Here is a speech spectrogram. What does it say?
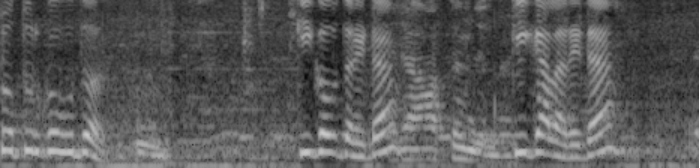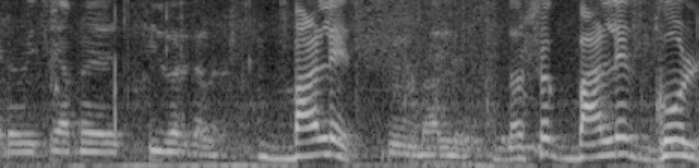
চতুর কবুতর। কি কবুতর এটা? এটা কি কালার এটা? এটা হইছে আপনার সিলভার কালার বার্লেস। দর্শক বার্লেস গোল্ড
